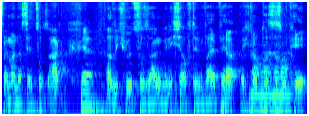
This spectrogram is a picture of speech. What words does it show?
wenn man das jetzt so sagt. Ja. Also ich würde so sagen, wenn ich auf dem Vibe wäre, ich glaube, das ist okay.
